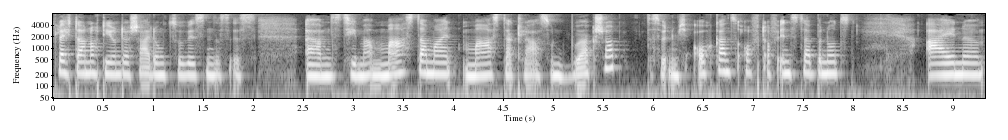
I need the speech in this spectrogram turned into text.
Vielleicht da noch die Unterscheidung zu wissen, das ist ähm, das Thema Mastermind, Masterclass und Workshop. Das wird nämlich auch ganz oft auf Insta benutzt. Eine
